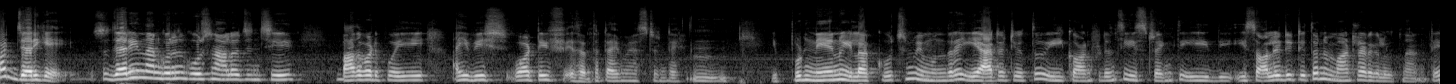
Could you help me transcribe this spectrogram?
బట్ జరిగాయి సో జరిగిన దాని గురించి కూర్చొని ఆలోచించి బాధపడిపోయి ఐ విష్ వాట్ ఇఫ్ ఇదంతా టైం వేస్ట్ అండి. ఇప్పుడు నేను ఇలా కూర్చుని మీ ముందర ఈ యాటిట్యూడ్తో ఈ కాన్ఫిడెన్స్ ఈ స్ట్రెంగ్త్ ఈ ఈ సాలిడిటీతో నేను మాట్లాడగలుగుతున్నాను అంటే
